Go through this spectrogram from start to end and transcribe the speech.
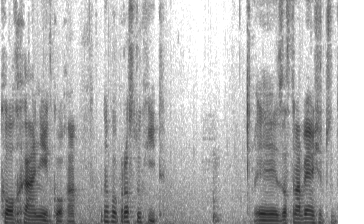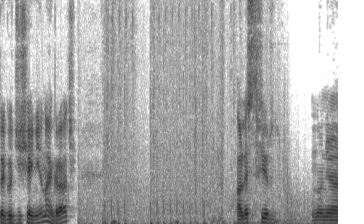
Kocha, nie kocha. No po prostu hit. Yy, Zastanawiałem się, czy tego dzisiaj nie nagrać. Ale stwierdziłem. No nie,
